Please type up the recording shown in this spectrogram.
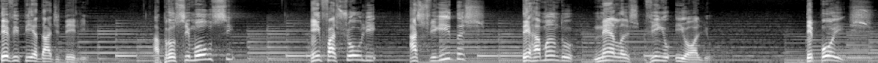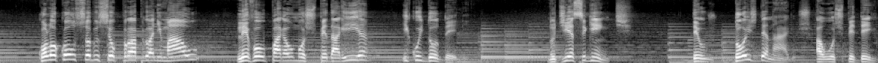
teve piedade dele. Aproximou-se, enfaixou-lhe as feridas, derramando nelas vinho e óleo. Depois, colocou sobre o seu próprio animal, levou para uma hospedaria e cuidou dele. No dia seguinte, deu dois denários ao hospedeiro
